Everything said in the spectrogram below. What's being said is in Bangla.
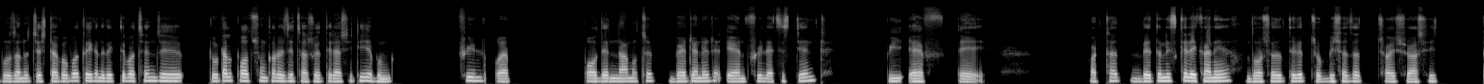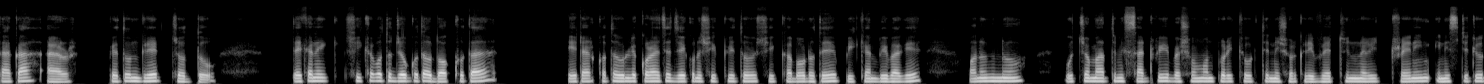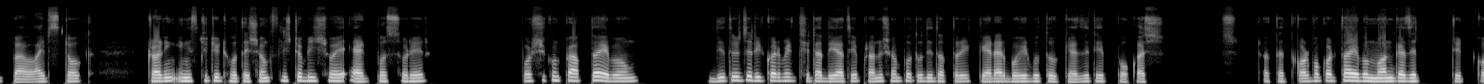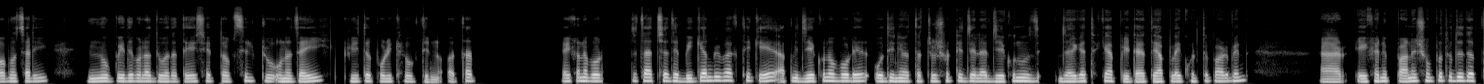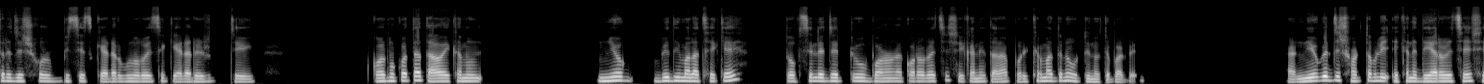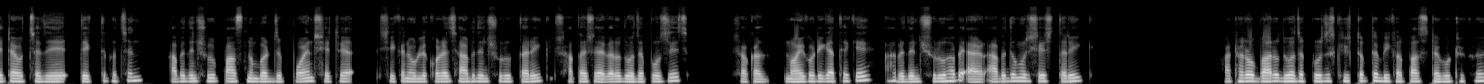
বোঝানোর চেষ্টা করব। তো এখানে দেখতে পাচ্ছেন যে টোটাল পদ সংখ্যা রয়েছে চারশো তিরাশিটি এবং ফিল্ড পদের নাম হচ্ছে veterinary and field assistant PFA অর্থাৎ বেতন স্কেল এখানে দশ হাজার থেকে চব্বিশ হাজার ছয়শো আশি টাকা আর বেতন গ্রেড চোদ্দ। এখানে শিক্ষাগত যোগ্যতা ও দক্ষতা, এটার কথা উল্লেখ করা হয়েছে যে কোনো স্বীকৃত শিক্ষা বোর্ড হতে বিজ্ঞান বিভাগে অনন্য উচ্চ মাধ্যমিক সার্টিফিকেট বা সমান পরীক্ষা উত্তীর্ণ সরকারি ভেটেরিনারি ট্রেনিং ইনস্টিটিউট বা লাইভস্টক ট্রেনিং ইনস্টিটিউট হতে সংশ্লিষ্ট বিষয়ে এক বছরের প্রশিক্ষণপ্রাপ্ত এবং দ্বিতীয় যে রিকোয়ারমেন্ট সেটা দেওয়া আছে, প্রাণী সম্পদ অধিদপ্তরের ক্যাডার বহির্ভূত গ্যাজেটে প্রকাশ, অর্থাৎ কর্মকর্তা এবং নন গ্যাজেটেড কর্মচারী নিয়োগ বিধিমালা দু হাজার তেইশের তফসিল টু অনুযায়ী গৃহীত পরীক্ষা উত্তীর্ণ। অর্থাৎ এখানে বলতে চাচ্ছে যে বিজ্ঞান বিভাগ থেকে আপনি যে কোনো বোর্ডের অধীনে, অর্থাৎ চৌষট্টি জেলার যে কোনো জায়গা থেকে আপনি এটাতে অ্যাপ্লাই করতে পারবেন। আর এখানে প্রাণী সম্পদ অধিদপ্তরের যে সকল বিশেষ ক্যাডারগুলো রয়েছে, ক্যাডারের যে কর্মকর্তা তাও এখানে নিয়োগ বিধিমালা থেকে তফসিলে যে একটু বর্ণনা করা রয়েছে, সেখানে তারা পরীক্ষার মাধ্যমে উত্তীর্ণ হতে পারবে। আর নিয়োগের যে শর্তাবলী এখানে দেওয়া রয়েছে, সেটা হচ্ছে যে, দেখতে পাচ্ছেন, আবেদন শুরু পাঁচ নম্বর যে পয়েন্ট সেটা, সেখানে উল্লেখ করা হয়েছে আবেদন শুরুর তারিখ সাতাশে এগারো দু হাজার পঁচিশ, সকাল নয় ঘটিকা থেকে আবেদন শুরু হবে, আর আবেদনের শেষ তারিখ আঠারো বারো দু হাজার পঁচিশ খ্রিস্টাব্দে বিকাল পাঁচটা ঘটিকা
